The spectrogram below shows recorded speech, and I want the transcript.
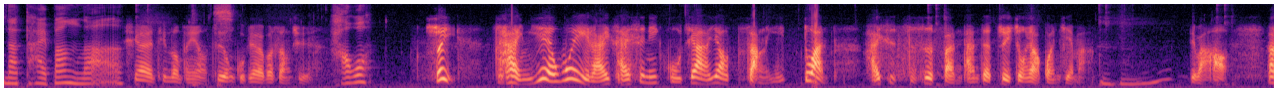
那太棒了。亲爱的听众朋友，这种股票要不要上去？好哦。所以产业未来才是你股价要涨一段，还是只是反弹的最重要关键嘛？嗯哼，对吧？哈，那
